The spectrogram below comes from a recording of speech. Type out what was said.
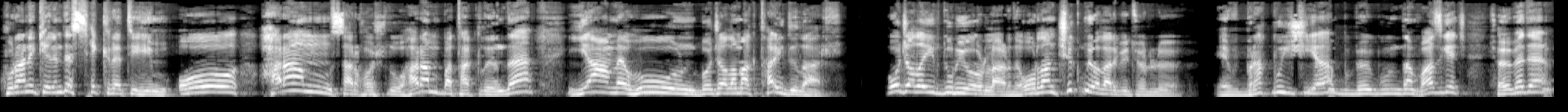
Kur'an-ı Kerim'de sekretihim o haram sarhoşluğu, haram bataklığında ya'mehun bocalamaktaydılar. Bocalayıp duruyorlardı. Oradan çıkmıyorlar bir türlü. E bırak bu işi ya. Bundan vazgeç. Tövbe de,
